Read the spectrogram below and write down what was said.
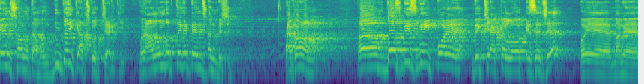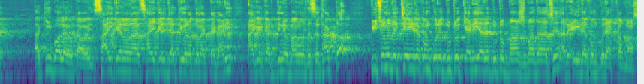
টেনশনও তেমন। দুটোই কাজ করছে আর কি। মানে আনন্দর থেকে টেনশন বেশি। এখন দশ বিশ মিনিট পরে দেখছি একটা লোক এসেছে, ওই মানে কি বলে ওটা, ওই সাইকেল না, সাইকেল জাতীয় রকম একটা গাড়ি, আগেকার দিনে বাংলাদেশে থাকতো। পিছনে দেখছি এইরকম করে দুটো ক্যারিয়ারে দুটো বাঁশ বাঁধা আছে, আর এইরকম করে একটা বাঁশ।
